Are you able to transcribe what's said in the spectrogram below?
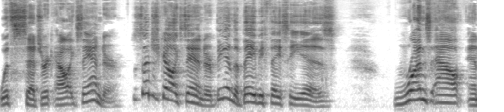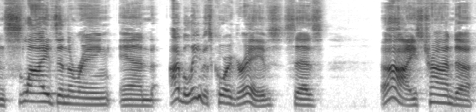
with Cedric Alexander. Cedric Alexander, being the babyface he is, runs out and slides in the ring. And I believe it's Corey Graves says, ah, he's trying to,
